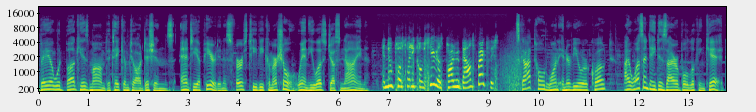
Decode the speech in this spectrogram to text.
Baio would bug his mom to take him to auditions, and he appeared in his first TV commercial when he was just nine. A new post honeycomb cereal is part of your balanced breakfast. Scott told one interviewer, quote, I wasn't a desirable looking kid.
